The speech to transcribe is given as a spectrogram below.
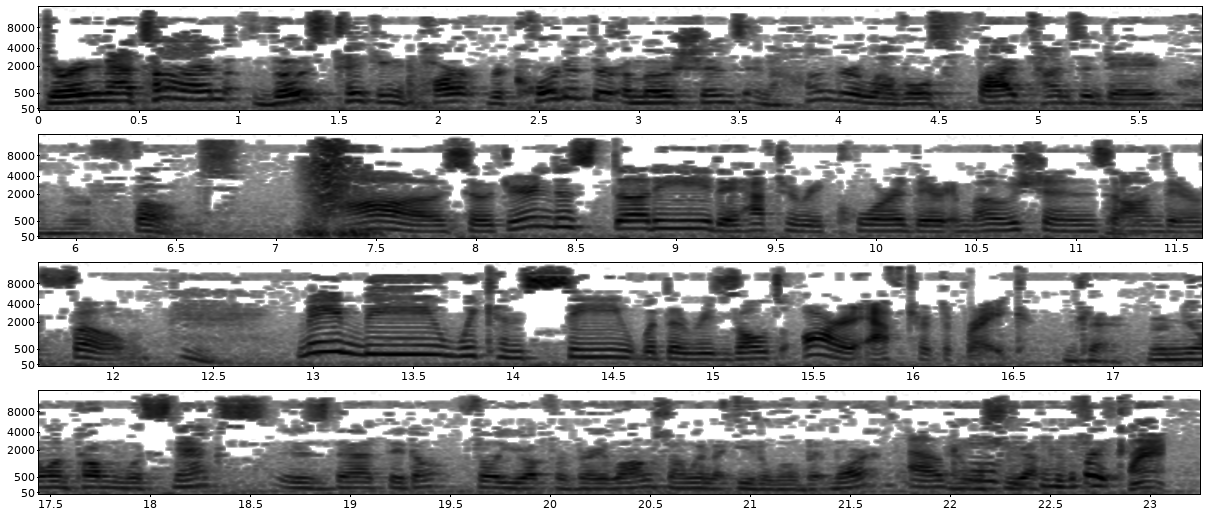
During that time, those taking part recorded their emotions and hunger levels five times a day on their phones. Ah, so during the study, they have to record their emotions on their phone. Maybe we can see what the results are after the break. Okay. Then you know one problem with snacks is that they don't fill you up for very long, so I'm going to eat a little bit more. And we'll see you after the break.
